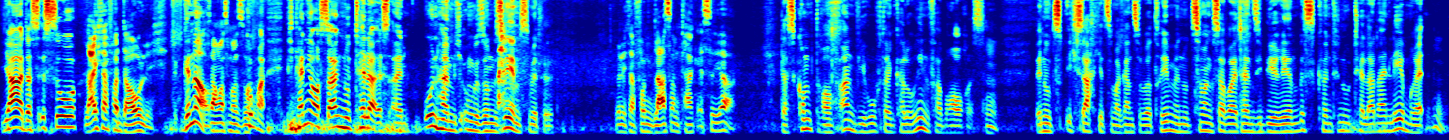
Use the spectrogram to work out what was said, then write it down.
Ja, das ist so, Leichter verdaulich. genau. Sagen wir's mal so. Guck mal, ich kann ja auch sagen, Nutella ist ein unheimlich ungesundes Lebensmittel. Wenn ich davon ein Glas am Tag esse, ja. Das kommt drauf an, wie hoch dein Kalorienverbrauch ist. Hm. Wenn du, ich sag jetzt mal ganz übertrieben, wenn du Zwangsarbeiter in Sibirien bist, könnte Nutella dein Leben retten.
